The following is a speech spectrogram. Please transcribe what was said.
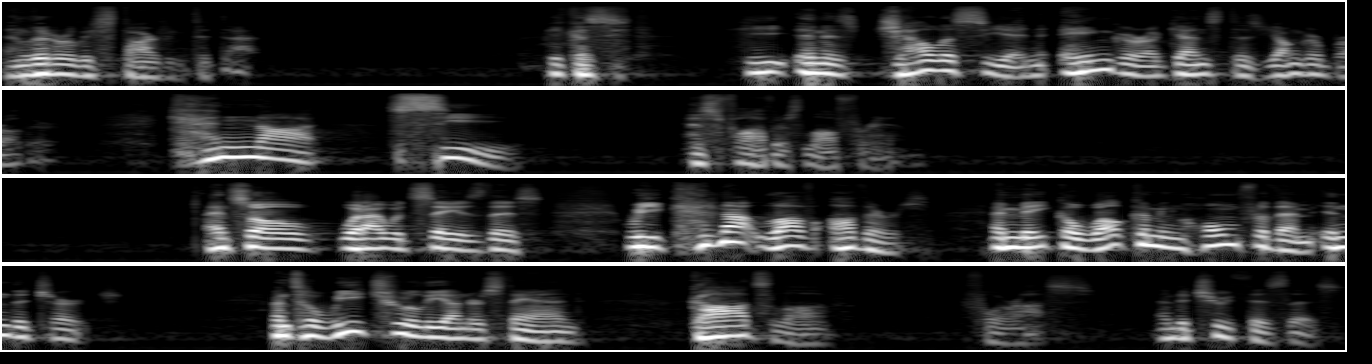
and literally starving to death. Because he, in his jealousy and anger against his younger brother, cannot see his father's love for him. And so, what I would say is this we cannot love others and make a welcoming home for them in the church until we truly understand God's love for us. And the truth is this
